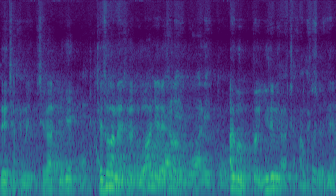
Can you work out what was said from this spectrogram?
네 잠깐만요. 제가 이게 죄송합니다. 제가 노안이라서 노안이, 노안이 또. 아이고 또 이름이 잠깐만. 없어졌네요.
